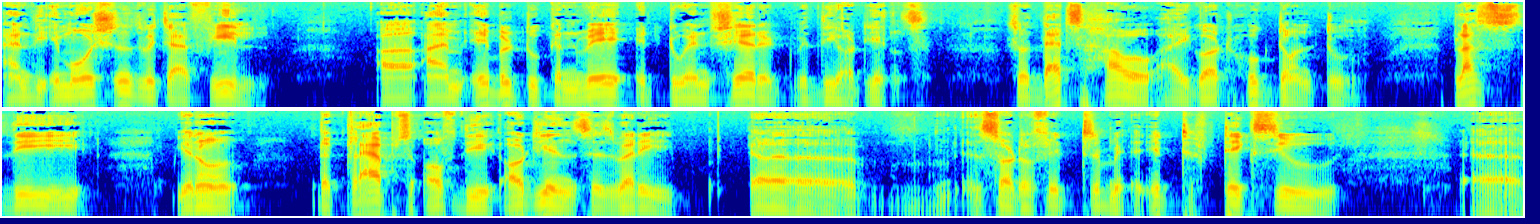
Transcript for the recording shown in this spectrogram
and the emotions which I feel uh, I'm able to convey it to and share it with the audience. So that's how I got hooked on to. Plus the, you know, the claps of the audience is very uh, sort of it. It takes you. Uh,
